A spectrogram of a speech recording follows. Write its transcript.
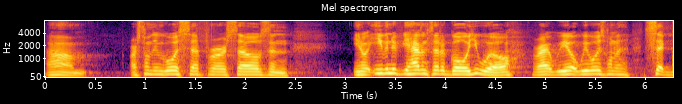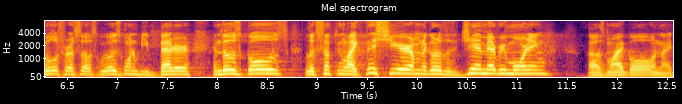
um, are something we always set for ourselves. And, you know, even if you haven't set a goal, you will, right? We, we always want to set goals for ourselves. We always want to be better. And those goals look something like this year, I'm going to go to the gym every morning. That was my goal, and I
